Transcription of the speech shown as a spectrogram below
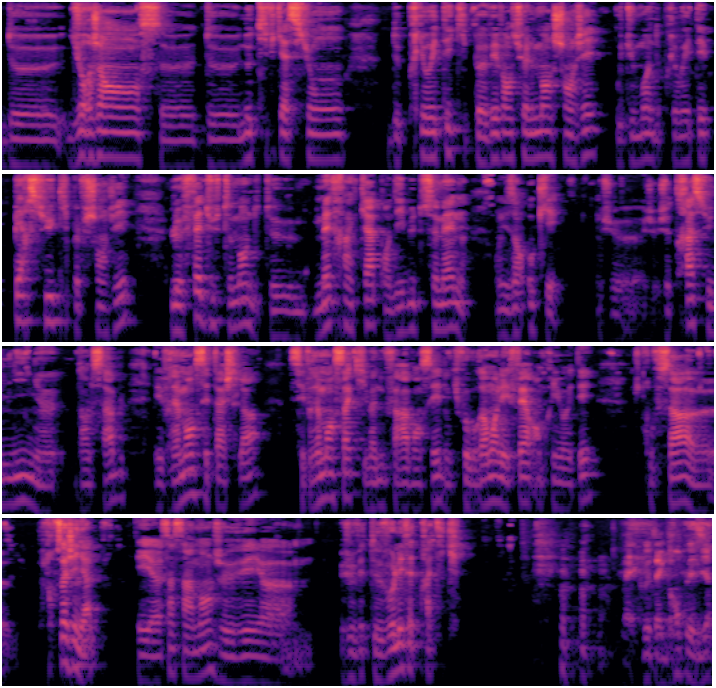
de d'urgence, de notifications, de priorités qui peuvent éventuellement changer, ou du moins de priorités perçues qui peuvent changer, le fait justement de te mettre un cap en début de semaine en disant, OK, je, trace une ligne euh, dans le sable et vraiment ces tâches-là, c'est vraiment ça qui va nous faire avancer. Donc il faut vraiment les faire en priorité. Je trouve ça, euh, je trouve ça génial. Et euh, sincèrement, je vais, je vais te voler cette pratique. bah, écoute, avec grand plaisir.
